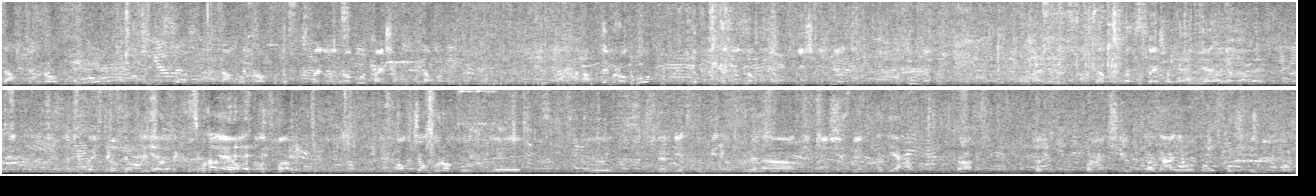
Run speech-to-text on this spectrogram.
tamtym roku, w tamtym roku do 6 roku 20 minut dawno. A w tym roku do 6 roku miał 30 minut. W tamtym roku 20 minut nie. Nie, on, on słaby. On w ciągu roku y, y, 40 minut, które na 35. Odjechał. Tak. To, powiem Ci w baganiu musi minut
